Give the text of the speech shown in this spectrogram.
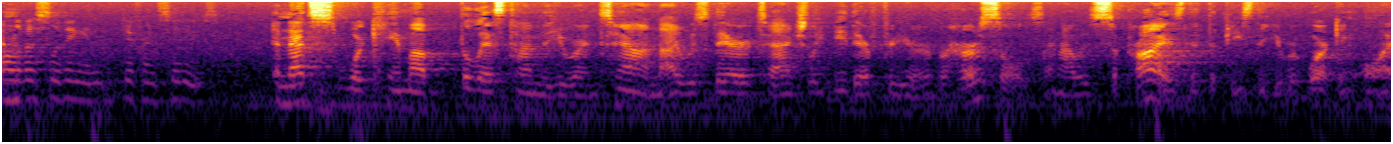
All of us living in different cities. And that's what came up the last time that you were in town. I was there to actually be there for your rehearsals, and I was surprised that the piece that you were working on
